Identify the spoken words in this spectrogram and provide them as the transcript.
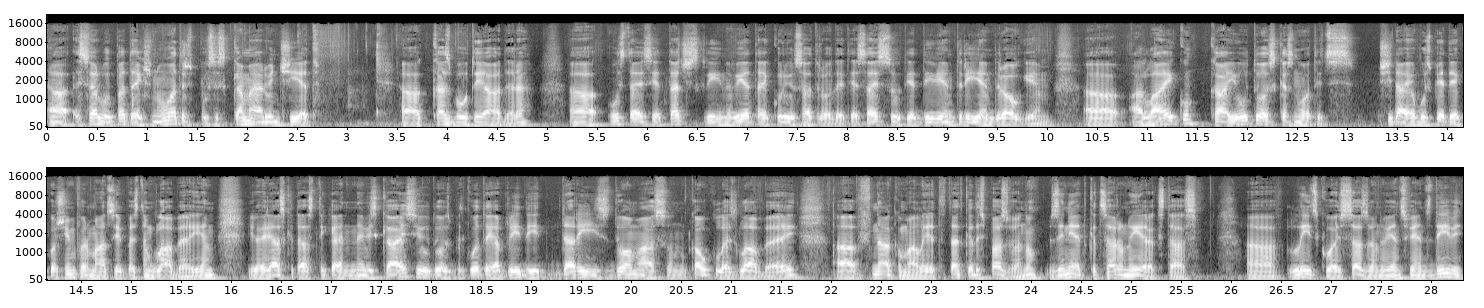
es varbūt pateikšu no otras puses, kamēr viņš iet, kas būtu jādara uztaisiet touchscreenu vietai, kur jūs atrodaties. Aizsūtiet diviem, trim draugiem. Ar laiku, kā jūtos, kas noticis. Šitā jau būs pietiekoša informācija pēc tam glābējiem, jo ir jāskatās tikai nevis kā es jūtos, bet ko tajā brīdī darīs, domās un kalkulēs glābēji. Nākamā lieta, tad, kad es pazvanu, ziniet, kad saruna ierakstās līdz ko es sazvanu 112,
